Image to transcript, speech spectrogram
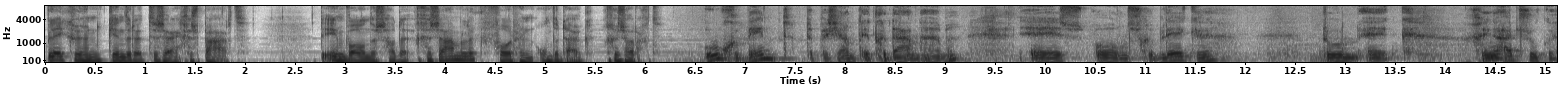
bleken hun kinderen te zijn gespaard. De inwoners hadden gezamenlijk voor hun onderduik gezorgd. Hoe gemeend de patiënt dit gedaan hebben, is ons gebleken toen ik ging uitzoeken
